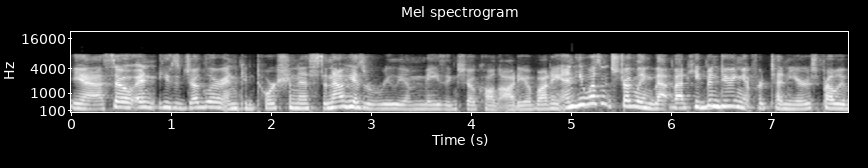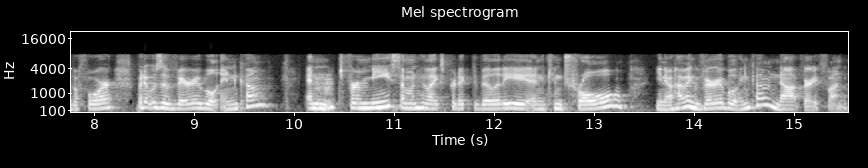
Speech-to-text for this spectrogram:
Yeah. So, and he's a juggler and contortionist. And now he has a really amazing show called Audio Body. And he wasn't struggling that bad. He'd been doing it for 10 years, probably before, but it was a variable income. And mm-hmm. for me, someone who likes predictability and control, you know, having variable income, not very fun.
